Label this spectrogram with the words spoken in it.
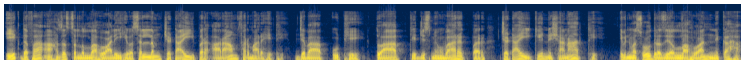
ایک دفعہ حضرت صلی اللہ علیہ وسلم چٹائی پر آرام فرما رہے تھے۔ جب آپ اٹھے تو آپ کے جسم مبارک پر چٹائی کے نشانات تھے۔ ابن مسعود رضی اللہ عنہ نے کہا،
